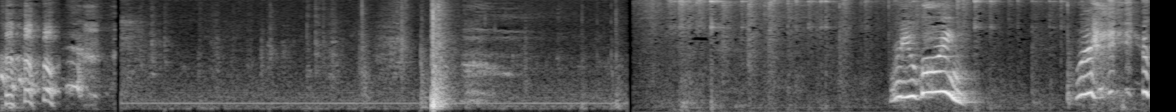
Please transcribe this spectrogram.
Where are you going? Where are you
